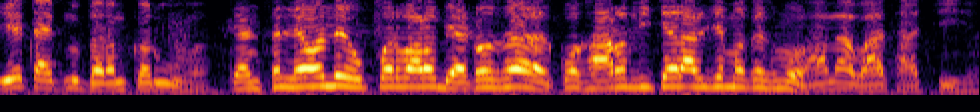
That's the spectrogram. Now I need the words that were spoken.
એ ટાઈપનું ધર્મ કરવું હ ટેન્શન લેવાનું નહીં ઉપર વાળો બેઠો છે કોઈ સારો જ વિચાર આલજે મગજમાં ના ના વાત સાચી છે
